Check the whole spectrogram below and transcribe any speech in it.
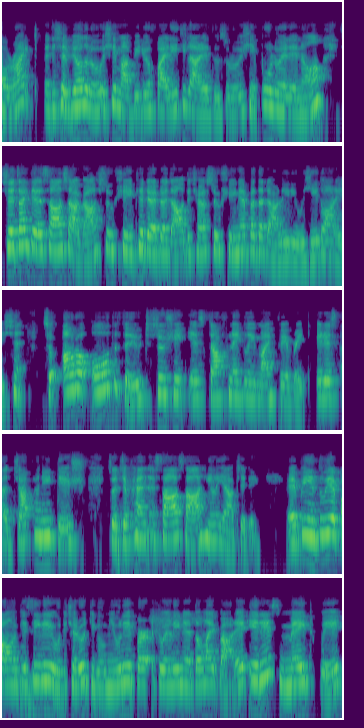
alright ဒီချက်ပြောသလိုအရှိမ video file လေးကြည့်လာတဲ့သူဆိုလို့ရှိရင်ပို့လွယ်တယ်နော်ရှင်းကြိုက်တဲ့အစားအစာက sushi ဖြစ်တဲ့အတွက်ကြောင့်တခြား sushi နဲ့ပတ်သက်တာလေးတွေကိုရေးသွားတယ်ရှင့် so out of all the food sushi is definitely my favorite it is a Japanese dish so Japan အစားအစာဟင်းလျာဖြစ်တယ် အဲပြီးရင်သူ့ရဲ့ပေါင်းပစ္စည်းလေးကိုတချို့တို့ဒီလိုမျိုးလေး အတွဲလေးနဲ့သုံးလိုက်ပါတယ် it is made with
